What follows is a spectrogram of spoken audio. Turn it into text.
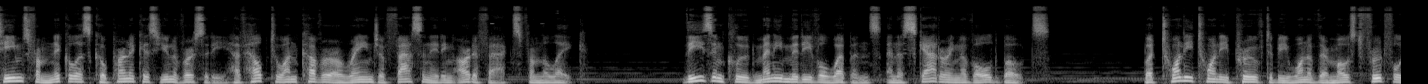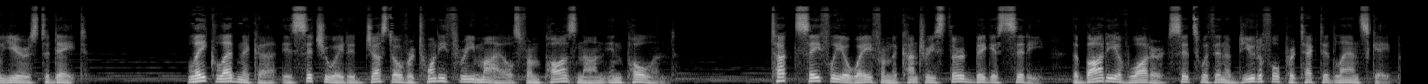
teams from Nicholas Copernicus University have helped to uncover a range of fascinating artifacts from the lake. These include many medieval weapons and a scattering of old boats. But 2020 proved to be one of their most fruitful years to date. Lake Lednica is situated just over 23 miles from Poznan in Poland. Tucked safely away from the country's third biggest city, the body of water sits within a beautiful protected landscape.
